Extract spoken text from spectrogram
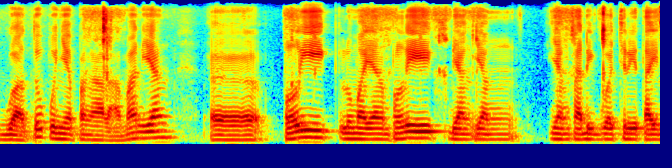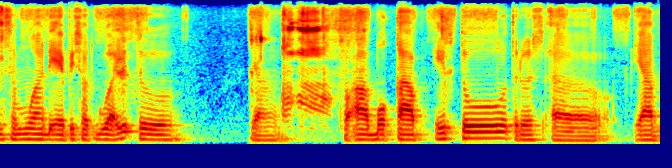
gua tuh punya pengalaman yang eh, pelik, lumayan pelik yang yang yang tadi gua ceritain semua di episode gua itu. Yang soal bokap itu terus eh, ya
